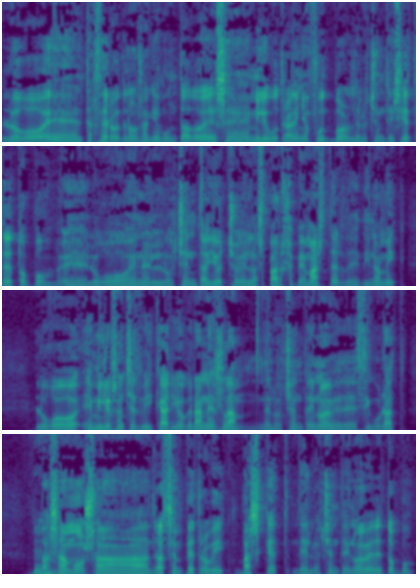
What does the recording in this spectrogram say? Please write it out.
Luego eh, el tercero que tenemos aquí apuntado es eh, Emilio Butragueño Fútbol del 87, Topo. Eh, luego en el 88 el Aspar GP Master de Dynamic. Luego Emilio Sánchez Vicario Gran Slam del 89 de Figurat. Pasamos a Drazen Petrovic Basket del 89 de Topo.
